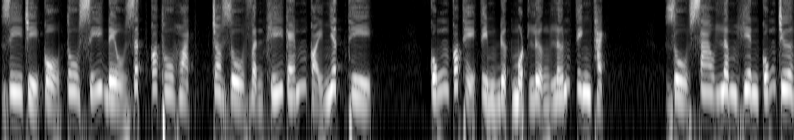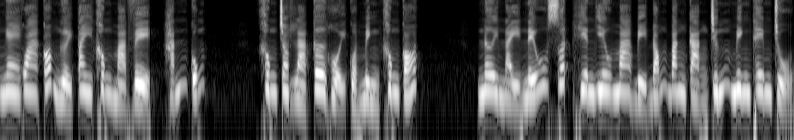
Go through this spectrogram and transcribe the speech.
Di chỉ cổ tu sĩ đều rất có thu hoạch. Cho dù vận khí kém cỏi nhất thì cũng có thể tìm được một lượng lớn tinh thạch. Dù sao Lâm Hiên cũng chưa nghe qua có người tay không mà về, hắn cũng không cho là cơ hội của mình không có. Nơi này nếu xuất hiên yêu ma bị đóng băng càng chứng minh thêm chủ.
